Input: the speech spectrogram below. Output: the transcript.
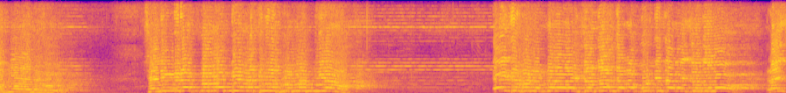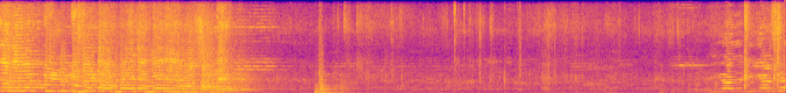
আপনারা দেখুন। সেলিমিরা প্রমাণ দিয়া রাতিগুলো প্রমাণ দিয়া। এই যখন আপনারা রাজ্য দল, যারা ভোট দিতে রাজ্য দল রাজ্য দলের বিষয়টা আপনারা জানিয়ে দিলেন আমার সামনে। ঠিক আছে ঠিক আছে।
